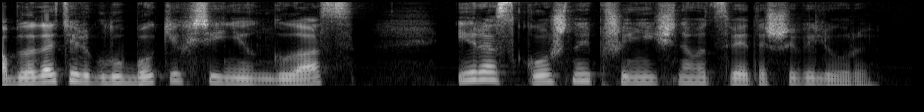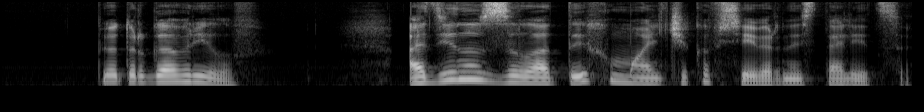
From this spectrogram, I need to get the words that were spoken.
обладатель глубоких синих глаз и роскошной пшеничного цвета шевелюры. Петр Гаврилов, один из золотых мальчиков северной столицы.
